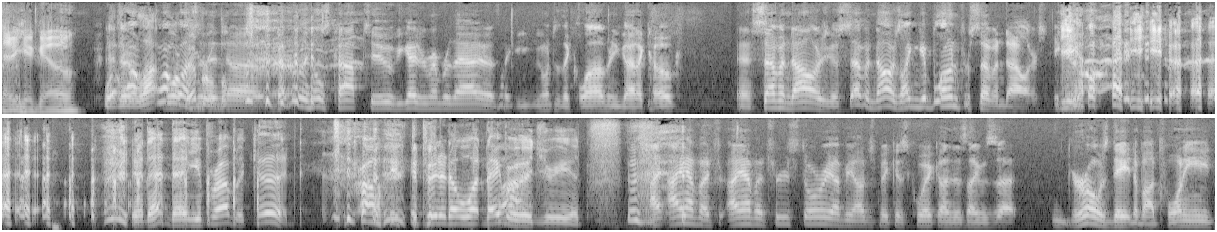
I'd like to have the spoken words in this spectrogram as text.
There you go. And they're a lot what more was it in, memorable. uh, Beverly Hills Cop 2, if you guys remember that, it was like you went to the club and you got a Coke. Uh, seven dollars. You go seven dollars. I can get blown for seven dollars. Yeah, yeah. yeah, that day you probably could. Probably. Depending on what neighborhood you're in. I, I have a tr- I have a true story. I mean, I'll just make this quick on this. I was uh, girl I was dating about twenty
